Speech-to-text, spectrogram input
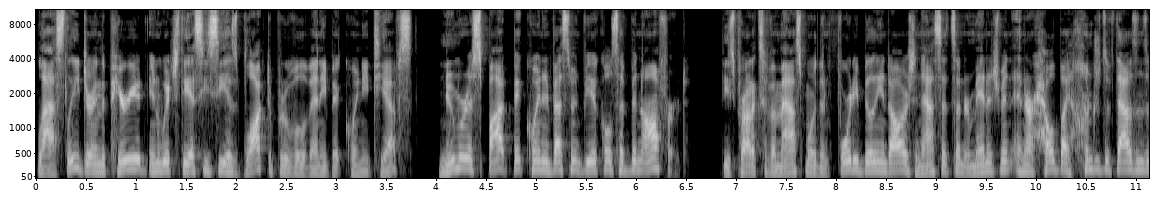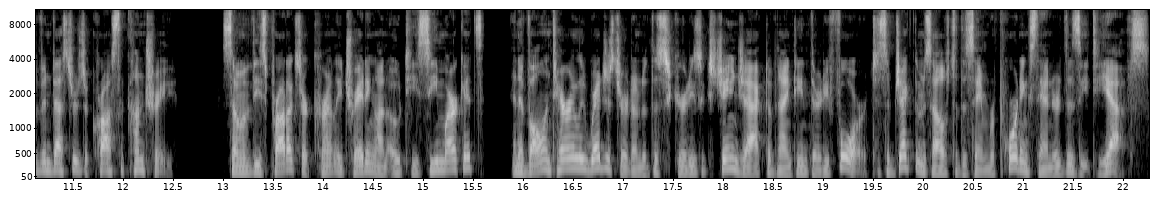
Lastly, during the period in which the SEC has blocked approval of any Bitcoin ETFs, numerous spot Bitcoin investment vehicles have been offered. These products have amassed more than $40 billion in assets under management and are held by hundreds of thousands of investors across the country. Some of these products are currently trading on OTC markets and have voluntarily registered under the Securities Exchange Act of 1934 to subject themselves to the same reporting standards as ETFs.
